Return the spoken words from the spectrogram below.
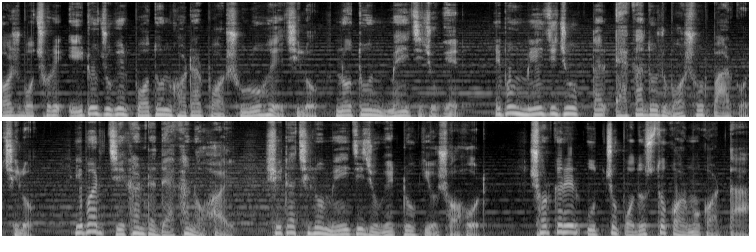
দশ বছরে এডো যুগের পতন ঘটার পর শুরু হয়েছিল নতুন মেইজি যুগের, এবং মেইজি যুগ তার একাদশ বছর পার করছিল। এবার যেখানটা দেখানো হয়, সেটা ছিল মেইজি যুগের টোকিও শহর। সরকারের উচ্চ পদস্থ কর্মকর্তা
